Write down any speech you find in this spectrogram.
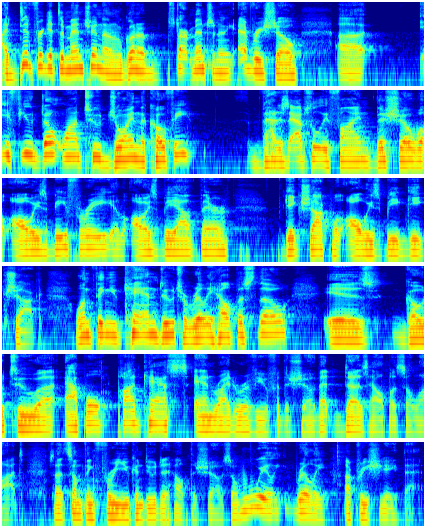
I did forget to mention, and I'm going to start mentioning every show. Uh, if you don't want to join the Ko-fi, that is absolutely fine. This show will always be free, it'll always be out there. Geek Shock will always be Geek Shock. One thing you can do to really help us, though, is go to uh, Apple Podcasts and write a review for the show. That does help us a lot. So that's something free you can do to help the show. So we really, really appreciate that.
